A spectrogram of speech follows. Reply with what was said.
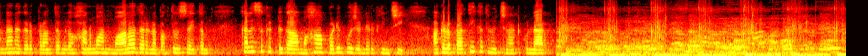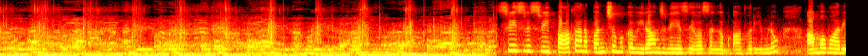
అన్నానగర్ ప్రాంతంలో హనుమాన్ మాలాధరణ భక్తులు సైతం కలిసికట్టుగా మహాపడిపూజ నిర్వహించి అక్కడ ప్రత్యేకతను చాటుకున్నారు. శ్రీ శ్రీ శ్రీ పాతాల పంచముఖ వీరాంజనేయ సేవా సంఘం ఆధ్వర్యంలో అమ్మవారి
